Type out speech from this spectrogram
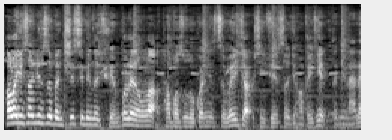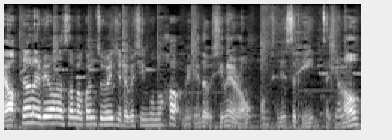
好了，以上就是本期视频的全部内容了。淘宝搜索关键词“微件”，新选手机好配件等你来撩。当然了，也别忘了扫码关注微姐的微信公众号，每天都有新内容。我们下期视频再见喽！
